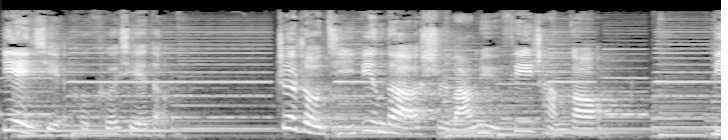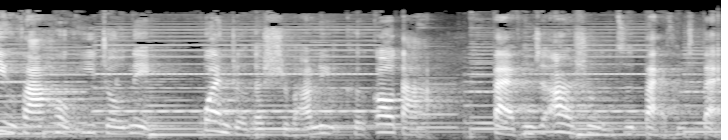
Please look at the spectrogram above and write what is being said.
便血和咳血等。这种疾病的死亡率非常高，病发后一周内，患者的死亡率可高达百分之二十五至百分之百。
